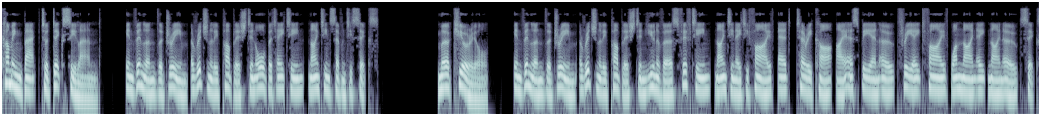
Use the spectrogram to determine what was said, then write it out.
Coming Back to Dixieland in Vinland the Dream originally published in Orbit 18, 1976. Mercurial in Vinland the Dream originally published in Universe 15, 1985, ed., Terry Carr, ISBN 0-385-19890-6.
